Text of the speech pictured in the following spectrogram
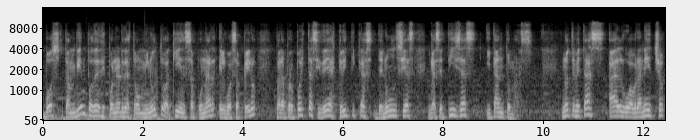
Vos también podés disponer de hasta un minuto aquí en Sapunar el Guasapero para propuestas, ideas, críticas, denuncias, gacetillas y tanto más. No te metas, algo habrán hecho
